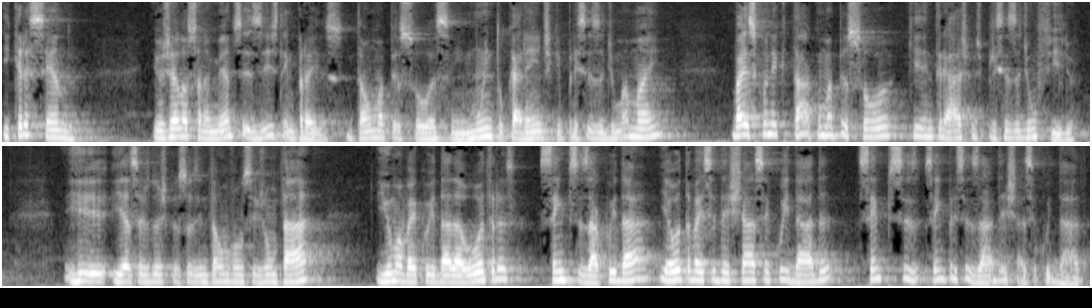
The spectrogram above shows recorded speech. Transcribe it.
ir crescendo. E os relacionamentos existem para isso. Então, uma pessoa assim muito carente que precisa de uma mãe vai se conectar com uma pessoa que, entre aspas, precisa de um filho. E, e essas duas pessoas então vão se juntar e uma vai cuidar da outra sem precisar cuidar, e a outra vai se deixar ser cuidada sem, sem precisar deixar ser cuidada.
